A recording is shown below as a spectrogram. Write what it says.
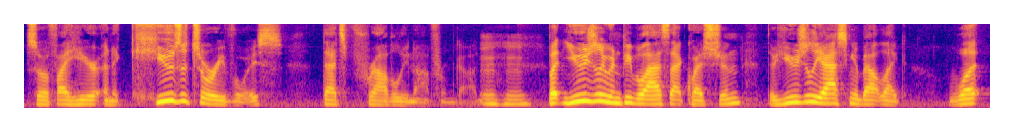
So if I hear an accusatory voice, that's probably not from God. Mm-hmm. But usually when people ask that question, they're usually asking about like what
